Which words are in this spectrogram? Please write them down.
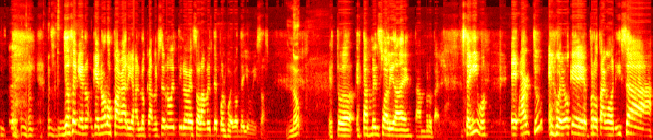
Yo sé que no, que no los pagarían los 14.99 solamente por juegos de Ubisoft. No. Esto, estas mensualidades están brutales. Seguimos. Eh, Ark 2, el juego que protagoniza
